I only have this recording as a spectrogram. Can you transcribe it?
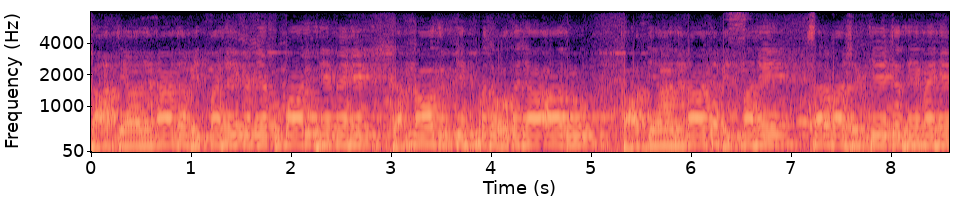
कात्यायनाय विद्महे कन्याकुमारी धीमहि। तन्नो दुर्गे प्रचोदया आदो। कात्यायनाय विद्महे सर्वशक्ति च धीमहि।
